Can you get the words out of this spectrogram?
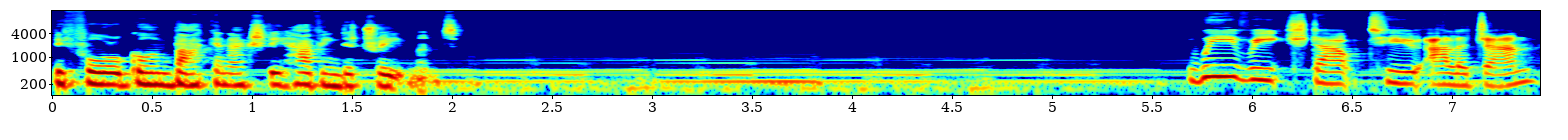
before going back and actually having the treatment. We reached out to Allergan,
